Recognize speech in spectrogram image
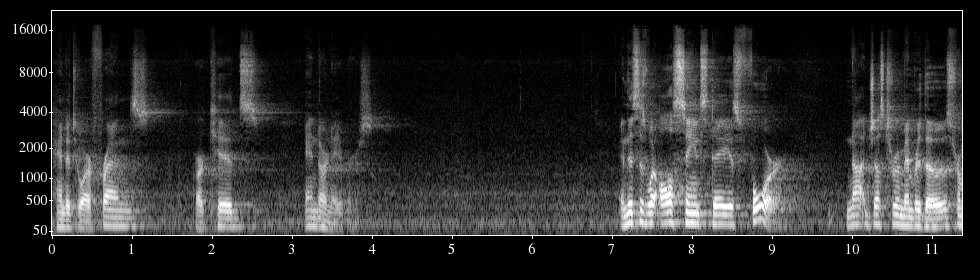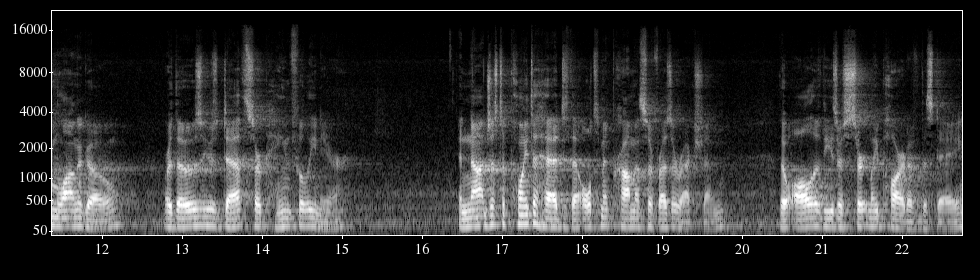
handed to our friends, our kids, and our neighbors. And this is what All Saints' Day is for, not just to remember those from long ago or those whose deaths are painfully near, and not just to point ahead to the ultimate promise of resurrection, though all of these are certainly part of this day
